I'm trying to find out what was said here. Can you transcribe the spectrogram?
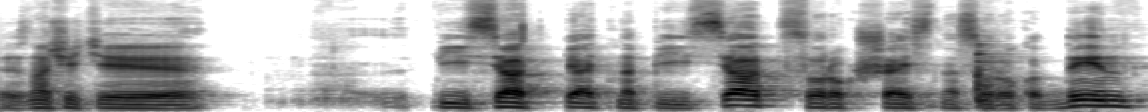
Е, Значить, е, 55 на 50, 46 на 41.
